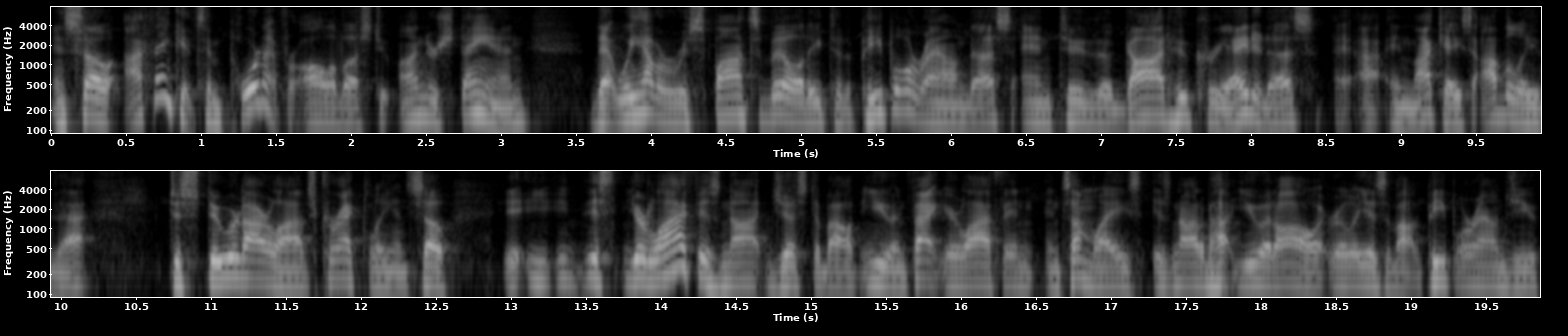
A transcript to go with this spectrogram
And so I think it's important for all of us to understand that we have a responsibility to the people around us and to the God who created us. Eh, in my case, I believe that to steward our lives correctly. And so this, your life is not just about you. In fact, your life in, in some ways is not about you at all. It really is about the people around you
